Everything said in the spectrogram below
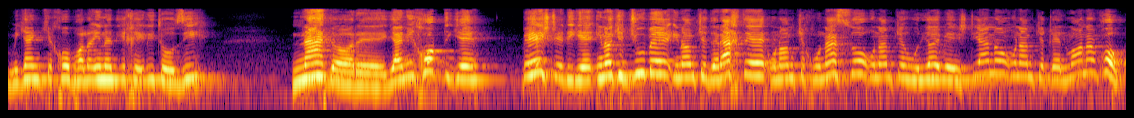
میگن که خب حالا اینا دیگه خیلی توضیح نداره. یعنی خب دیگه بهشت دیگه. اینا که جوبه اینا هم که درخته اونام که خونه است و اونام که هوریای بهشتی و اونام که قلمانن خب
